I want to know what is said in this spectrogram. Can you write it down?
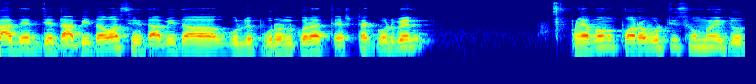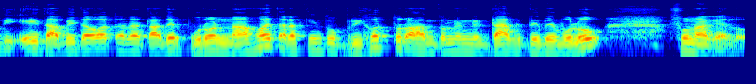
তাদের যে দাবি দেওয়া, সেই দাবি দেওয়াগুলো পূরণ করার চেষ্টা করবেন। এবং পরবর্তী সময়ে যদি এই দাবি দেওয়া তারা তাদের পূরণ না হয়, তারা কিন্তু বৃহত্তর আন্দোলনের ডাক দেবে বলেও শোনা গেল।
